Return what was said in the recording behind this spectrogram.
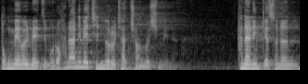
동맹을 맺음으로 하나님의 진노를 자초한 것입니다. 하나님께서는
